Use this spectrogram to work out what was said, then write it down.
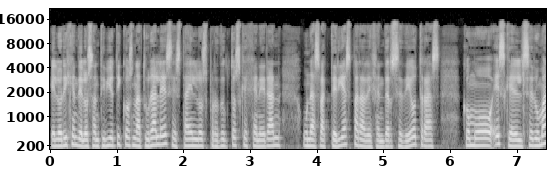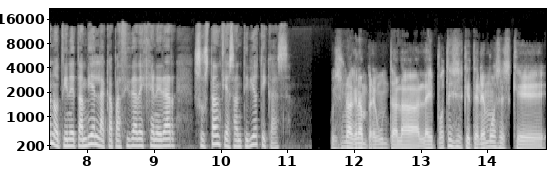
El origen de los antibióticos naturales está en los productos que generan unas bacterias para defenderse de otras, como es que el ser humano tiene también la capacidad de generar sustancias antibióticas. Pues es una gran pregunta. La, hipótesis que tenemos es que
